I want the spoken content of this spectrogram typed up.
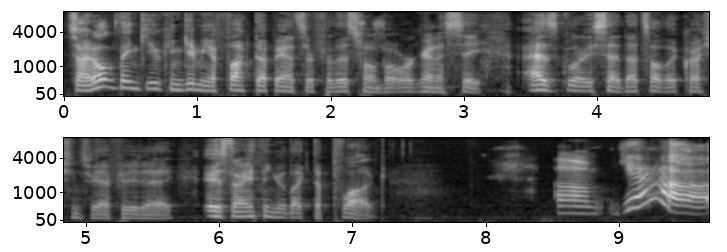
so I don't think you can give me a fucked up answer for this one, but we're gonna see. As Glory said, that's all the questions we have for you today. Is there anything you'd like to plug? Um, yeah.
